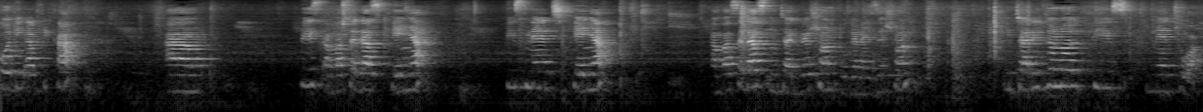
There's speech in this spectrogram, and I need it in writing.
Hodi Africa, uh, Peace Ambassadors Kenya, PeaceNet Kenya, Ambassadors Integration Organization, Interregional Peace Network.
